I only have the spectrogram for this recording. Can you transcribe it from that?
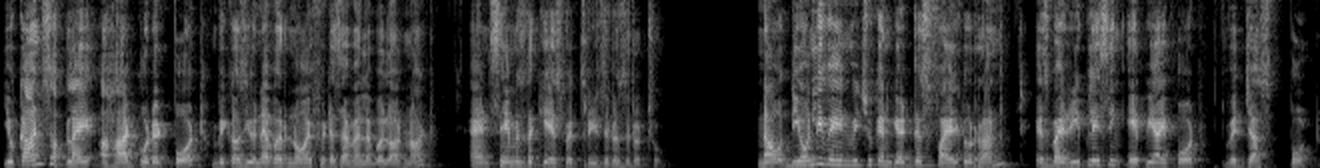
you can't supply a hard-coded port because you never know if it is available or not. And same is the case with 3002. Now, the only way in which you can get this file to run is by replacing API port with just port.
